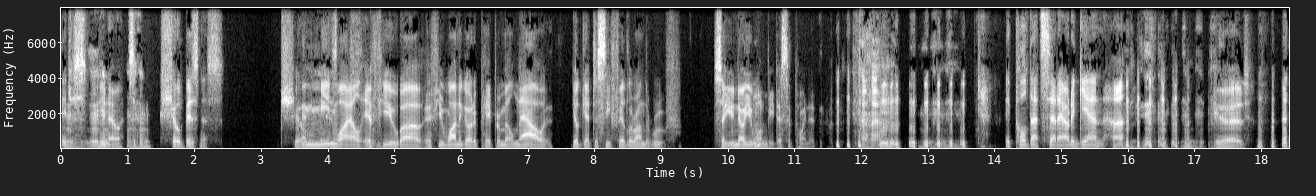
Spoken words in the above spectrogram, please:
They just, mm-hmm. you know, it's mm-hmm. show business. Show and meanwhile, business. if you uh, if you want to go to Paper Mill now, you'll get to see Fiddler on the Roof, so you know you mm. won't be disappointed. They pulled that set out again, huh? Good.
